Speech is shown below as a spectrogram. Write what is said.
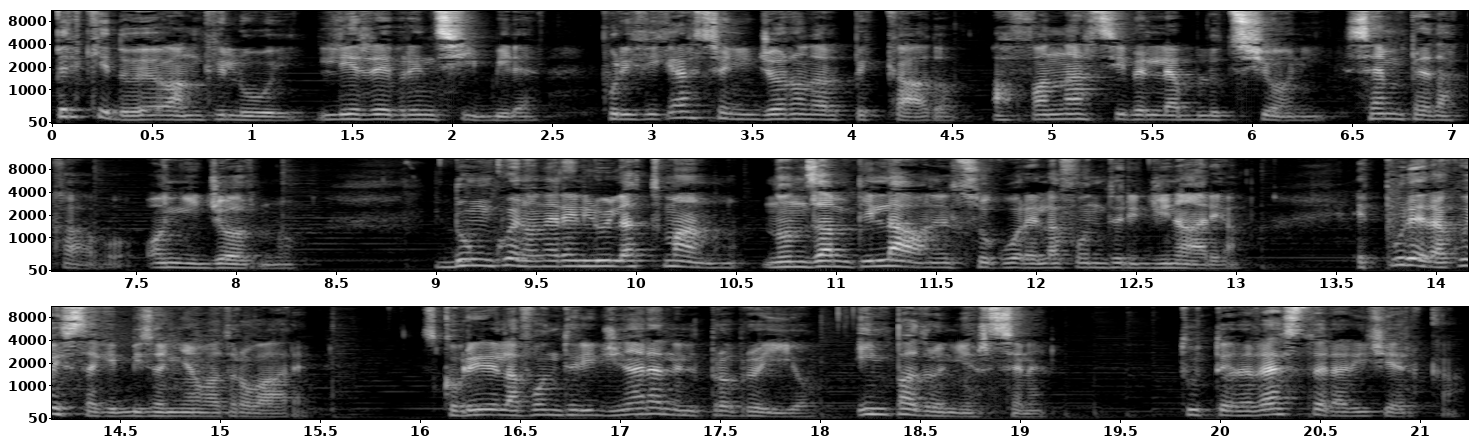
Perché doveva anche lui, l'irreprensibile, purificarsi ogni giorno dal peccato, affannarsi per le abluzioni, sempre da capo, ogni giorno? Dunque non era in lui l'Atman, non zampillava nel suo cuore la fonte originaria, Eppure era questa che bisognava trovare. Scoprire la fonte originaria nel proprio io impadronirsene. Tutto il resto era ricerca,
